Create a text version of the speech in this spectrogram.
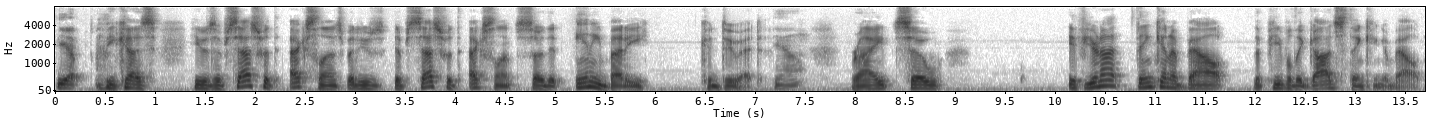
Yep. because he was obsessed with excellence, but he was obsessed with excellence so that anybody could do it, Yeah. right? So if you're not thinking about the people that God's thinking about,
